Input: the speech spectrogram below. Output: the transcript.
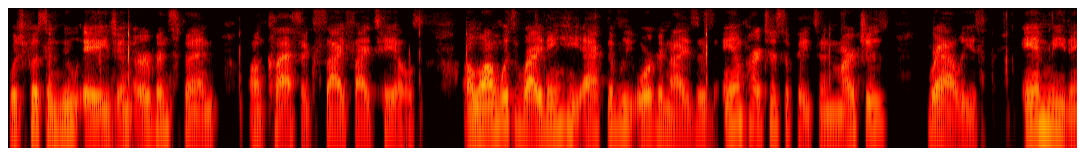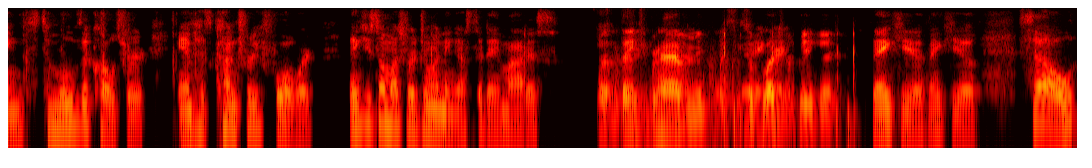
which puts a new age and urban spin on classic sci fi tales. Along with writing, he actively organizes and participates in marches, rallies, and meetings to move the culture and his country forward. Thank you so much for joining us today, Maadist. Well, thank you for having me. It's, it's a pleasure great. to be here. Thank you. Thank you. So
